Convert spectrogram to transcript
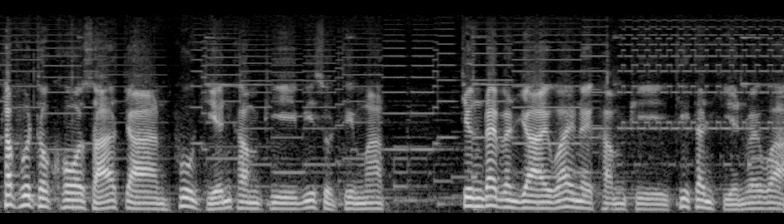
พระพุทธโคสาจารย์ผู้เขียนคำพีวิสุทธิมรรคจึงได้บรรยายไว้ในคำพีที่ท่านเขียนไว้ว่า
